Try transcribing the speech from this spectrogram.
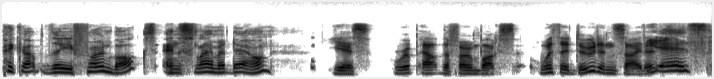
pick up the phone box and slam it down. yes, rip out the phone box with a dude inside it. Yes.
